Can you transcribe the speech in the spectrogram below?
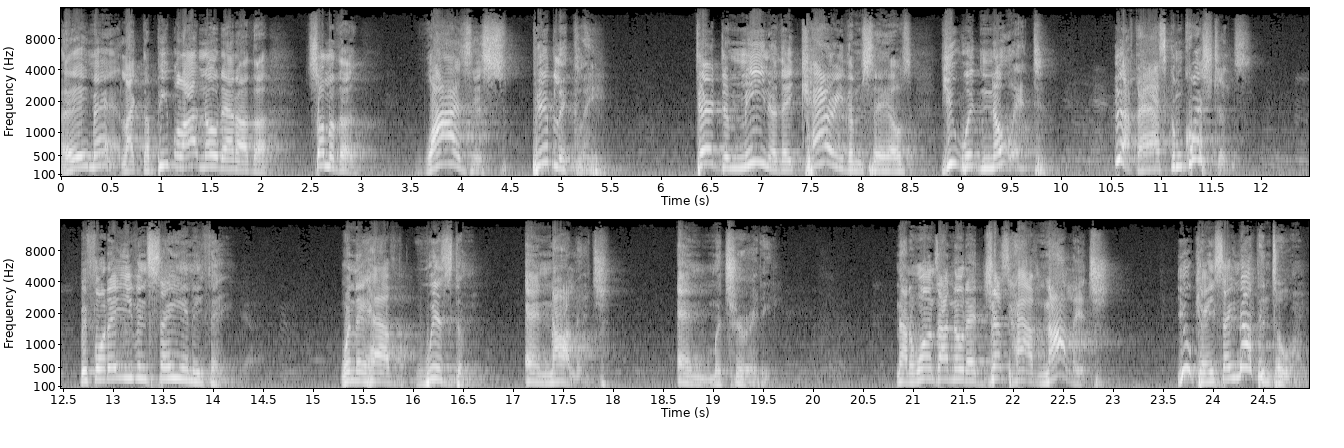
Amen. Like the people I know that are the some of the wisest biblically. Their demeanor, they carry themselves, you wouldn't know it. You have to ask them questions before they even say anything. When they have wisdom and knowledge and maturity. Now, the ones I know that just have knowledge, you can't say nothing to them.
